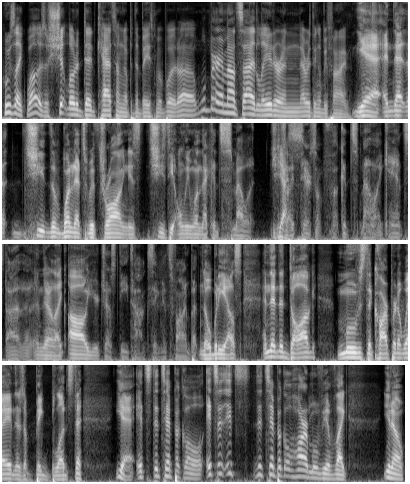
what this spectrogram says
Who's like, well, there's a shitload of dead cats hung up in the basement, but uh, we'll bury them outside later, and everything will be fine. yeah, and that she, the one that's withdrawing, is she's the only one that could smell it. She's Yes. like, "There's a fucking smell. I can't stop." it." And they're like, "Oh, you're just detoxing. It's fine." But nobody else. And then the dog moves the carpet away, and there's a big blood stain. Yeah, it's the typical. It's a, it's the typical horror movie of like, you know,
